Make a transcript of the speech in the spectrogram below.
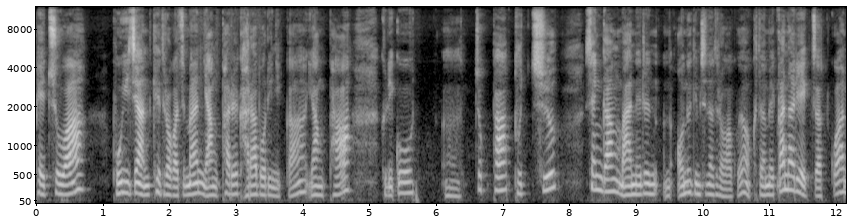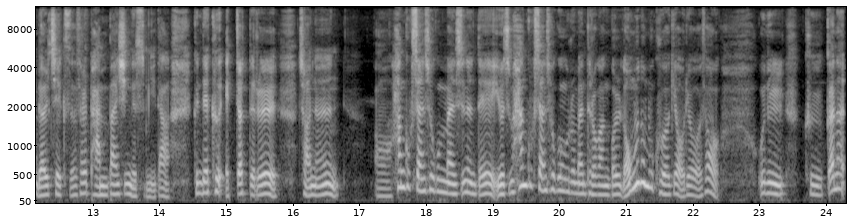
배추와 보이지 않게 들어가지만 양파를 갈아버리니까 양파, 그리고 어, 쪽파, 부추, 생강, 마늘은 어느 김치나 들어가고요. 그 다음에 까나리 액젓과 멸치 액젓을 반반씩 넣습니다. 근데 그 액젓들을 저는 어, 한국산 소금만 쓰는데 요즘 한국산 소금으로만 들어간 걸 너무너무 구하기 어려워서 오늘 그 까나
